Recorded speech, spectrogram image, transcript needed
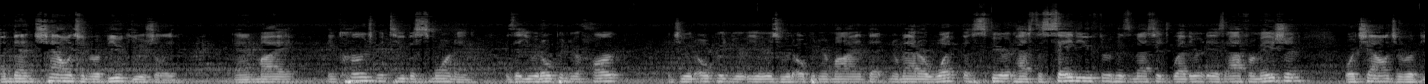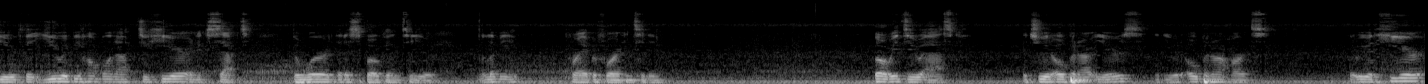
and then challenge and rebuke, usually. And my encouragement to you this morning is that you would open your heart, that you would open your ears, you would open your mind, that no matter what the Spirit has to say to you through His message, whether it is affirmation or challenge or rebuke, that you would be humble enough to hear and accept the word that is spoken to you. Let me pray before I continue. Lord, we do ask that you would open our ears, that you would open our hearts, that we would hear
